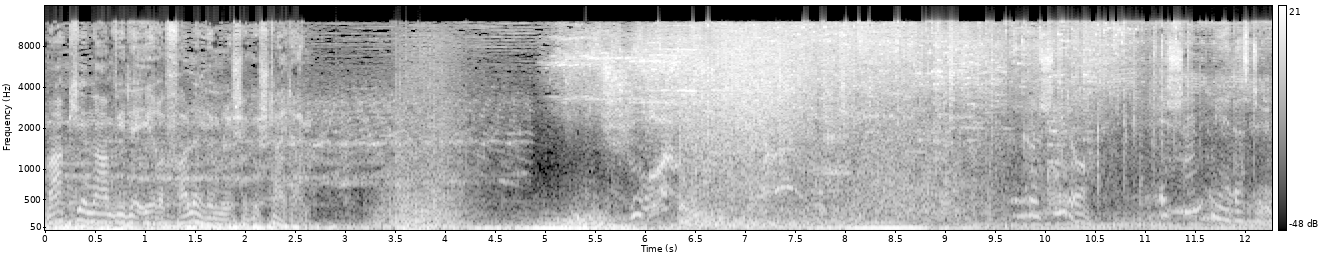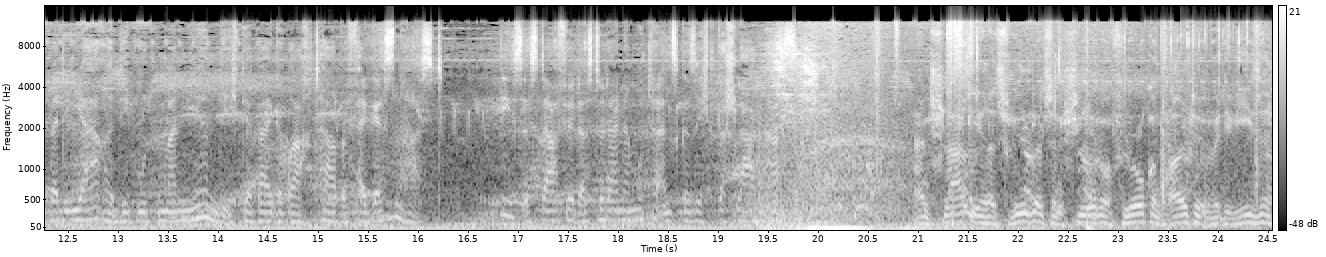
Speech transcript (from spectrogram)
Markje nahm wieder ihre volle himmlische Gestalt an. Koshiro, es scheint mir, dass du über die Jahre die guten Manieren, die ich dir beigebracht habe, vergessen hast. Dies ist dafür, dass du deine Mutter ins Gesicht geschlagen hast. Ein Schlag ihres Flügels und Shiro flog und rollte über die Wiese,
